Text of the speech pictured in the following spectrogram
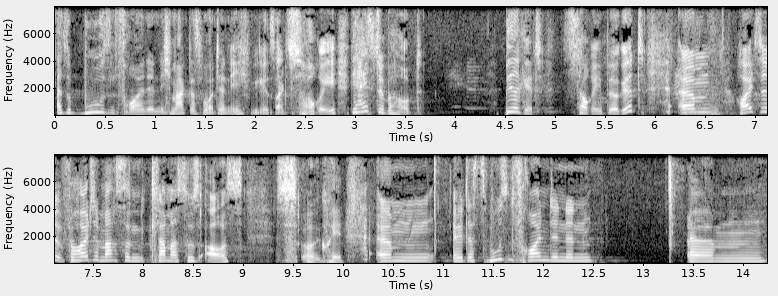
also Busenfreundin, ich mag das Wort ja nicht, wie gesagt, sorry. Wie heißt du überhaupt? Birgit. Sorry, Birgit. Ähm, heute, für heute machst du, du es aus. Okay. Ähm, äh, dass Busenfreundinnen, ähm,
